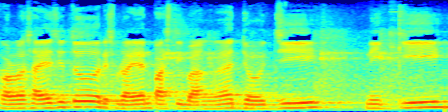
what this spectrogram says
kalau saya sih tuh Rich Brian pasti banget, Joji, Nicky.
